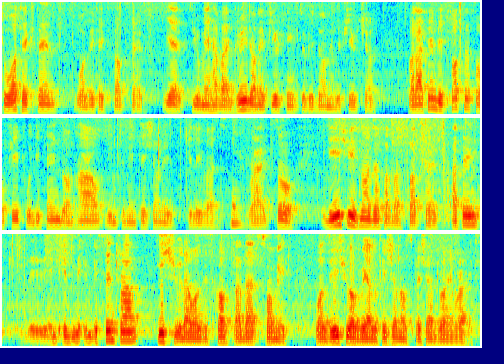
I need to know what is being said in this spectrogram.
to what extent was it a success? Yes, you may have agreed on a few things to be done in the future, but I think the success of it will depend on how the implementation is delivered, yeah. right? So the issue is not just about success. I think the central issue that was discussed at that summit was the issue of reallocation of special drawing rights.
